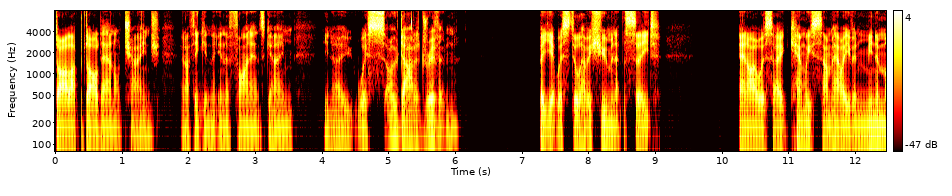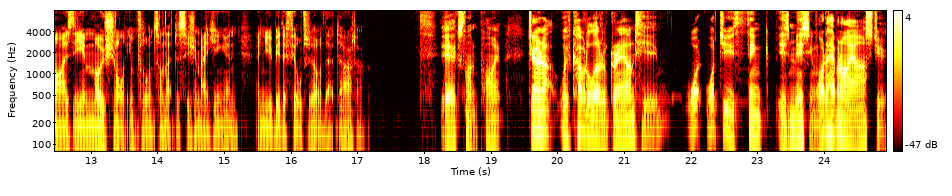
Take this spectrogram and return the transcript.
dial up, dial down, or change. And I think in the in the finance game, you know, we're so data driven, but yet we still have a human at the seat. And I always say, can we somehow even minimize the emotional influence on that decision making and and you be the filter of that data? Yeah, excellent point. Jonah, we've covered a lot of ground here. What what do you think is missing? What haven't I asked you?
